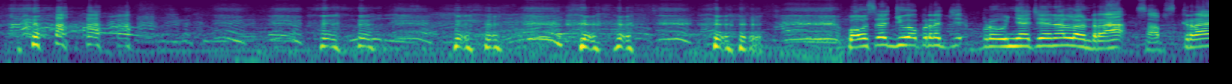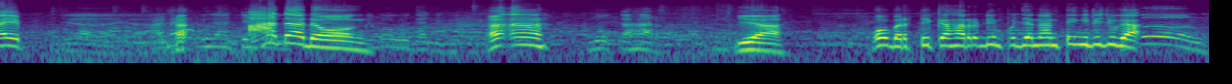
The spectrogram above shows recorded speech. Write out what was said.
Pak Ustadz juga punya channel loh, Ndra. Subscribe. Ya, ya. Ada punya channel. Ada dong. Heeh. Mukahar. Iya. Oh, berarti Kaharudin punya nanting itu juga? Betul.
